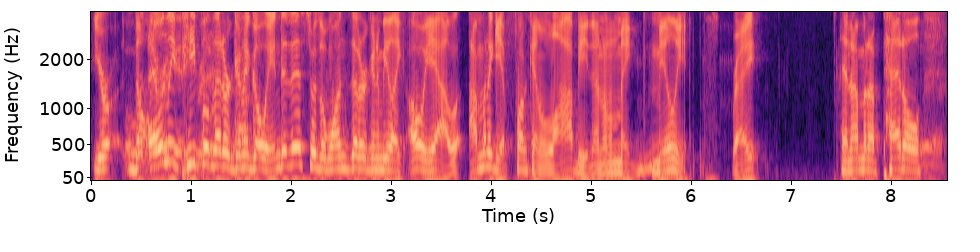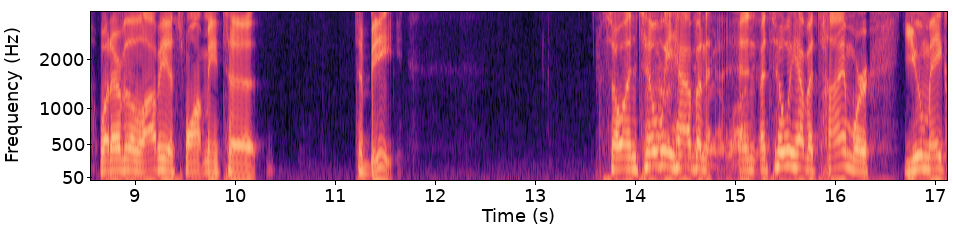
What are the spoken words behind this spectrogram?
you're the only people that are going to go into this are the ones that are going to be like, "Oh yeah, I'm going to get fucking lobbied and I'm going to make millions, right? And I'm going to peddle whatever the lobbyists want me to to be." So until we have an get rid of and, lobbyists. until we have a time where you make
